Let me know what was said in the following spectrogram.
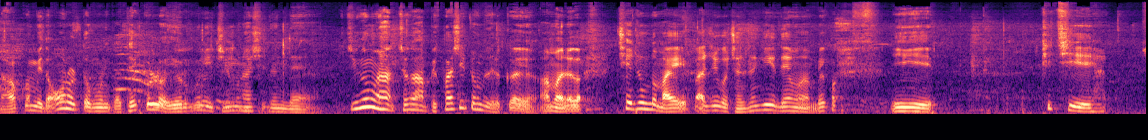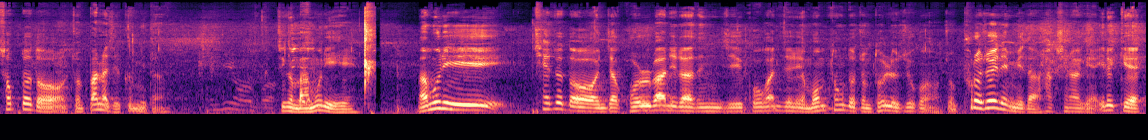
나올 겁니다. 오늘 또 보니까 댓글로 여러분이 질문하시던데 지금은 한 제가 한 180 정도 될 거예요. 아마 내가 체중도 많이 빠지고 전성기 되면 맥박 이 피치 속도도 좀 빨라질 겁니다. 지금 마무리 마무리 체조도 이제 골반이라든지 고관절이 몸통도 좀 돌려주고 좀 풀어줘야 됩니다. 확실하게 이렇게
